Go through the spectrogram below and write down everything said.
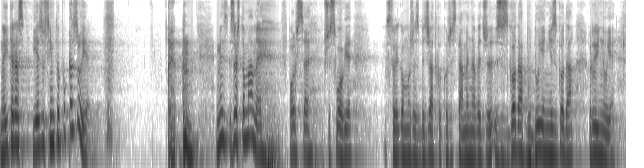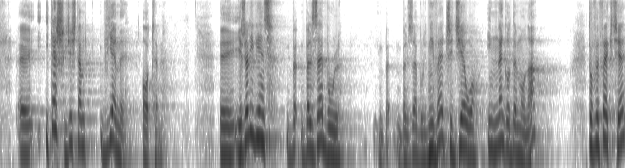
No i teraz Jezus im to pokazuje. My zresztą mamy w Polsce przysłowie, z którego może zbyt rzadko korzystamy, nawet, że zgoda buduje, niezgoda rujnuje. I też gdzieś tam wiemy o tym. Jeżeli więc Belzebul, Belzebul niweczy dzieło innego demona, to w efekcie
